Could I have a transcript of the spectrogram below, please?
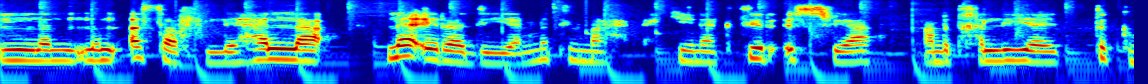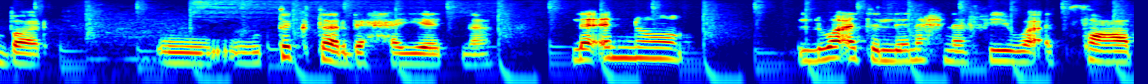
ال- للأسف اللي هلأ لا إراديا مثل ما حكينا كتير أشياء عم بتخليها تكبر. وتكتر بحياتنا. لأنه الوقت اللي نحن فيه وقت صعب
